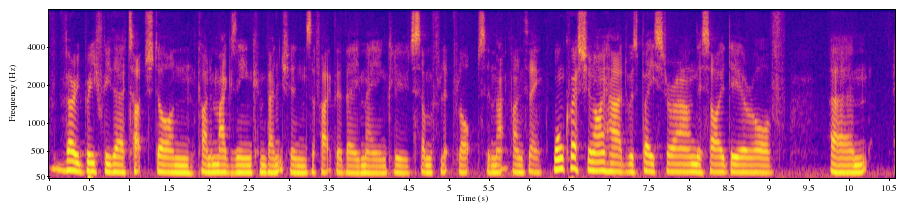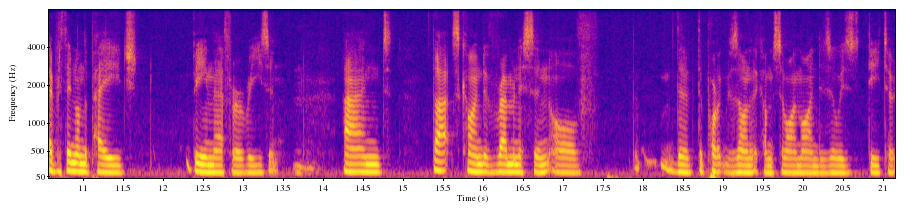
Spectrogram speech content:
very briefly there touched on kind of magazine conventions, the fact that they may include some flip flops and that kind of thing. One question I had was based around this idea of um, everything on the page being there for a reason, mm-hmm. and that's kind of reminiscent of the the product designer that comes to my mind is always Dieter,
